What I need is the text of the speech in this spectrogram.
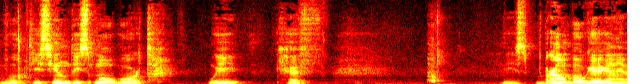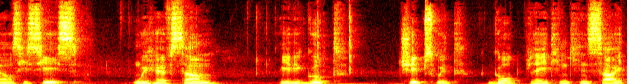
what is in this small board. We have these brown Bulgarian MLCCs. We have some really good chips with gold plating inside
